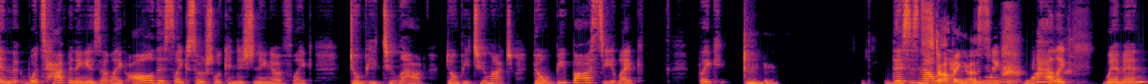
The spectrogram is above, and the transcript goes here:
and what's happening is that like all this like social conditioning of like don't be too loud, don't be too much, don't be bossy, like like mm-hmm. this is not stopping us. Like yeah, like women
